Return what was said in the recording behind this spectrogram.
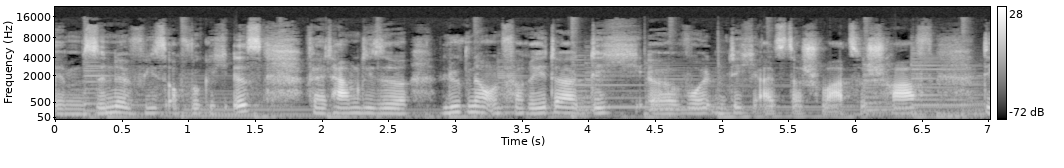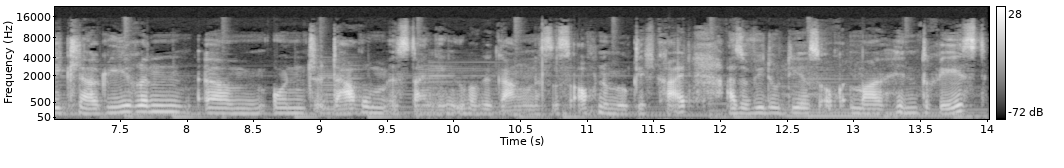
im Sinne, wie es auch wirklich ist. Vielleicht haben diese Lügner und Verräter dich, äh, wollten dich als das schwarze Schaf deklarieren ähm, und darum ist dein Gegenüber gegangen. Das ist auch eine Möglichkeit. Also wie du dir es auch immer hindrehst.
